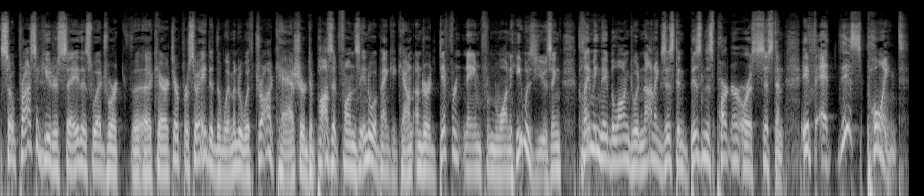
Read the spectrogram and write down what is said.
So prosecutors say this Wedgeworth uh, character persuaded the women to withdraw cash or deposit funds into a bank account under a different name from the one he was using, claiming they belonged to a non-existent business partner or assistant. If at this point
